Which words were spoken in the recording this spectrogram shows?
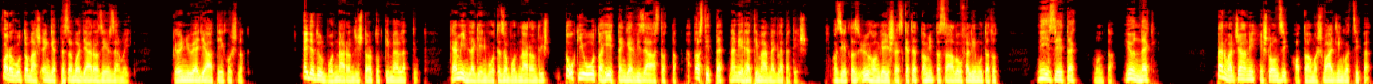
Faragó Tamás engedte szabadjára az érzelmeit. Könnyű egy játékosnak. Egyedül Bodnár Andris tartott ki mellettünk. Kemény legény volt ez a Bodnár Andris. Tókió óta hét tengervize áztatta. Hát azt hitte, nem érheti már meglepetés. Azért az ő hangja is reszketett, amint a szálló felé mutatott. Nézzétek, mondta. Jönnek! Permaggiani és Lonzi hatalmas vágylingot cipelt.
